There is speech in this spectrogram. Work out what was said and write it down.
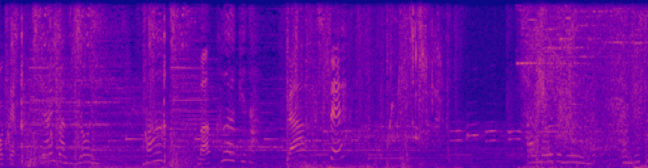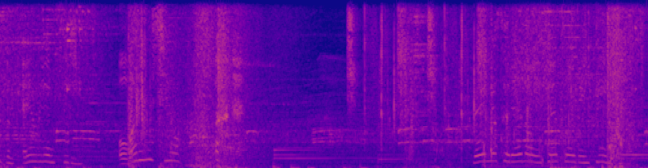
お手さ刃のように。さあ幕開けだ。あ走って I know the moon, and this is an alien city. 終わりにしようか。Regno sereno in senso ed infinito.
